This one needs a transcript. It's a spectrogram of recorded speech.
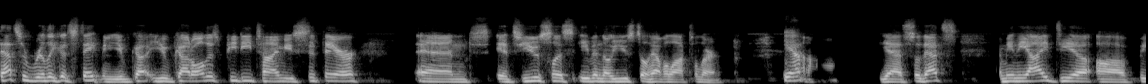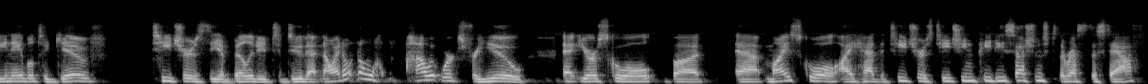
That's a really good statement. You've got you've got all this PD time. You sit there, and it's useless, even though you still have a lot to learn. Yeah. Um, yeah. So that's, I mean, the idea of being able to give teachers the ability to do that. Now, I don't know how it works for you at your school, but at my school, I had the teachers teaching PD sessions to the rest of the staff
